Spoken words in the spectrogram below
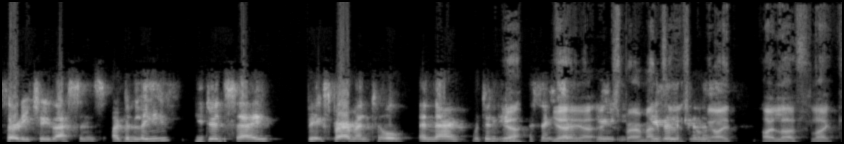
32 lessons. I believe you did say be experimental in there, didn't you? Yeah, I think yeah, so. yeah. You- you is something? I I love. Like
